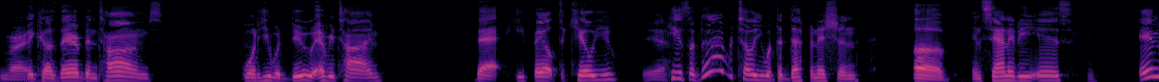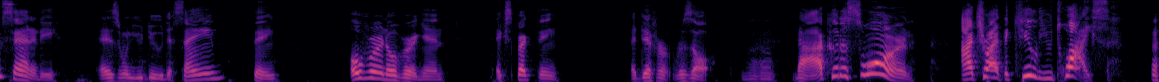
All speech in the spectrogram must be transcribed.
right. because there have been times what he would do every time that he failed to kill you. Yeah. He said, "Did I ever tell you what the definition of insanity is? Insanity is when you do the same thing over and over again, expecting a different result." Uh-huh. Now I could have sworn I tried to kill you twice.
